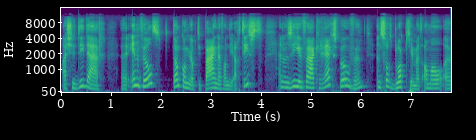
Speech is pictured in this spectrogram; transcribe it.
Als je die daar uh, invult, dan kom je op die pagina van die artiest. En dan zie je vaak rechtsboven een soort blokje met allemaal uh,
